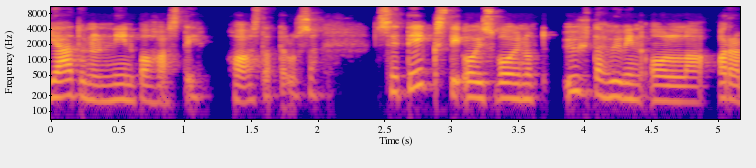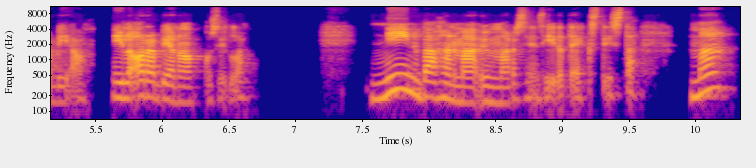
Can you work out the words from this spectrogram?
jäätynyt niin pahasti haastattelussa. Se teksti olisi voinut yhtä hyvin olla arabia, niillä arabian aakkosilla niin vähän mä ymmärsin siitä tekstistä. Mä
